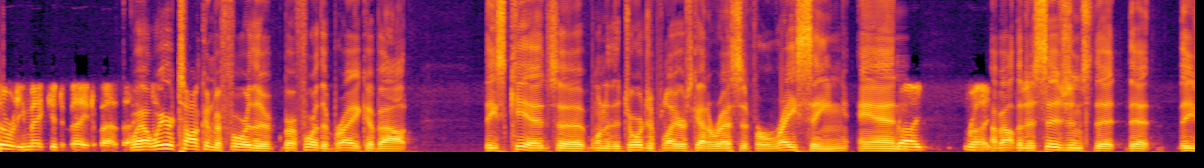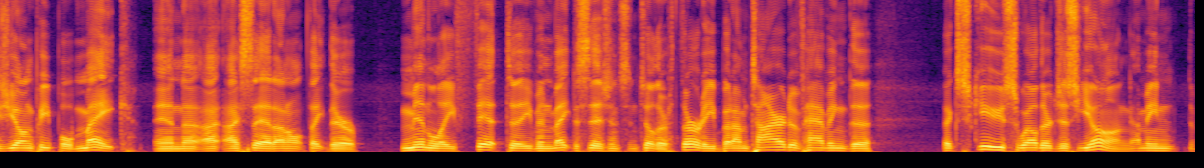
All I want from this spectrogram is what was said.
certainly make a debate about that. Well, we were talking before the before the break about these kids. Uh, one of the Georgia players got arrested for racing, and right, right. about the decisions that that these young people make. And uh, I, I said I don't think they're mentally fit to even make decisions until they're 30, but I'm tired of having the excuse, well, they're just young. I mean, the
